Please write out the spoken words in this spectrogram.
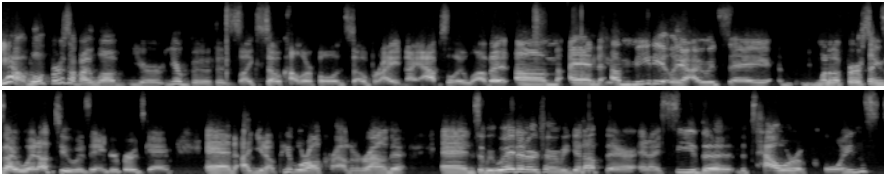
yeah, well, first off, I love your your booth is like so colorful and so bright, and I absolutely love it. Um, and immediately, I would say one of the first things I went up to was the Angry Birds game, and I, you know, people were all crowded around it, and so we waited our turn. We get up there, and I see the the tower of coins,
